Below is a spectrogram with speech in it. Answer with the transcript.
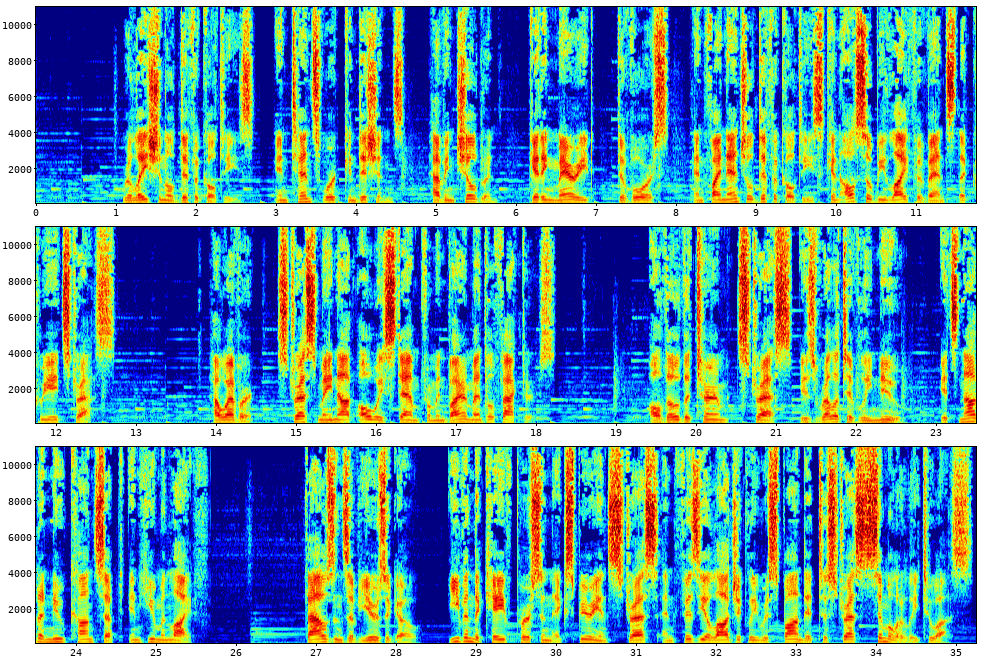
Relational difficulties, intense work conditions, having children, getting married, divorce, and financial difficulties can also be life events that create stress. However, stress may not always stem from environmental factors. Although the term stress is relatively new, it's not a new concept in human life. Thousands of years ago, even the cave person experienced stress and physiologically responded to stress similarly to us.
